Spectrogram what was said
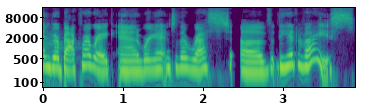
And we're back from our break and we're getting to the rest of the advice.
